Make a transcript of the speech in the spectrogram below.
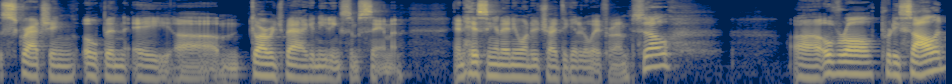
scratching open a um, garbage bag and eating some salmon, and hissing at anyone who tried to get it away from him. So, uh, overall, pretty solid.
